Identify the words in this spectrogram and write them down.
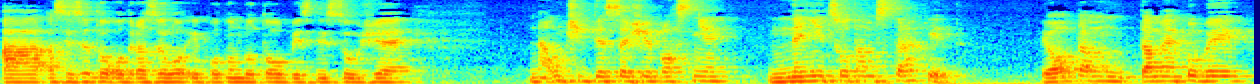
a asi se to odrazilo i potom do toho biznisu, že naučíte se, že vlastně není co tam ztratit. Jo, tam, tam jakoby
